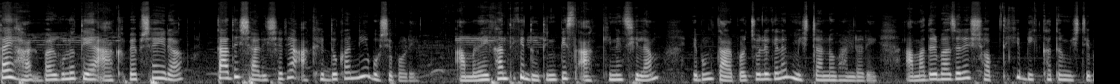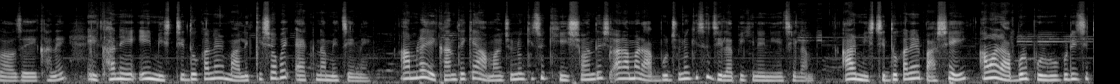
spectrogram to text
তাই হাটবারগুলোতে আখ ব্যবসায়ীরা তাদের সারি সারি আখের দোকান নিয়ে বসে পড়ে। আমরা এখান থেকে দু তিন পিস আখ কিনেছিলাম এবং তারপর চলে গেলাম মিষ্টান্ন ভাণ্ডারে। আমাদের বাজারে সব থেকে বিখ্যাত মিষ্টি পাওয়া যায় এখানে। এখানে এই মিষ্টির দোকানের মালিককে সবাই এক নামে চেনে। আমরা এখান থেকে আমার জন্য কিছু ক্ষীর সন্দেশ আর আমার আব্বুর জন্য কিছু জিলাপি কিনে নিয়েছিলাম। আর মিষ্টির দোকানের পাশেই আমার আব্বুর পূর্ব পরিচিত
